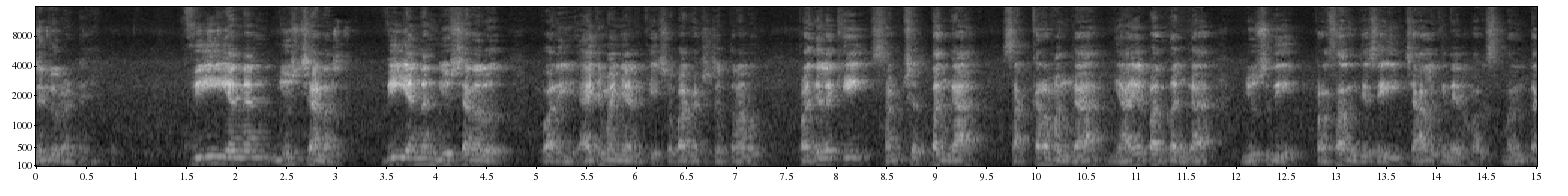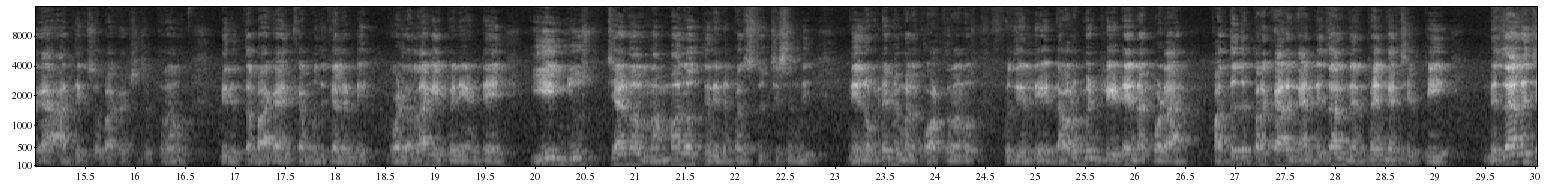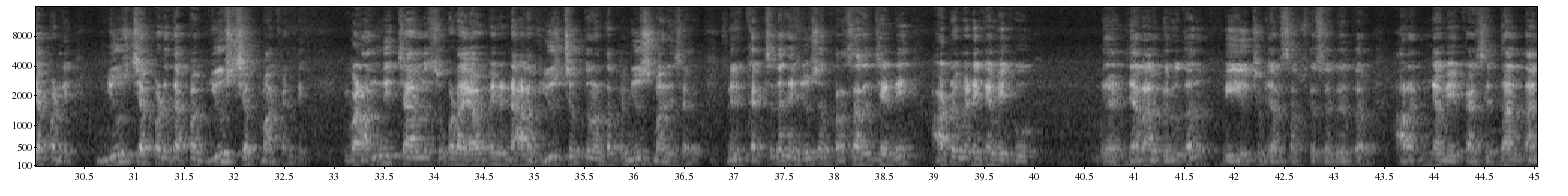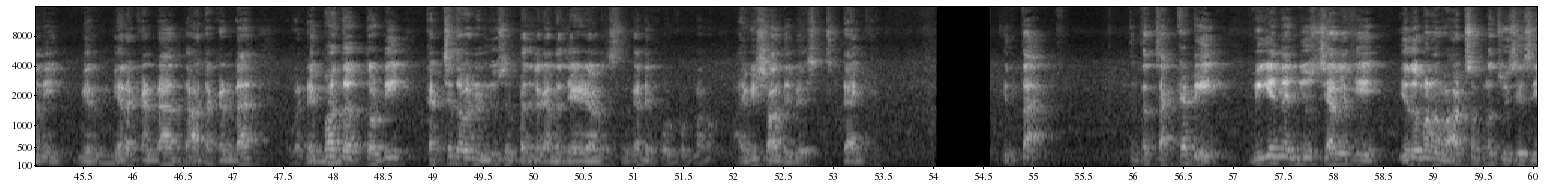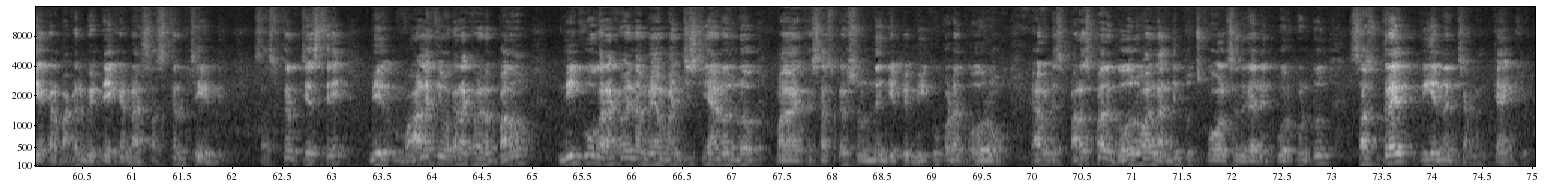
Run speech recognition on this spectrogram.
నెల్లూరు అండి. VNN news channel VNN news channel వారి యాజమాన్యానికి శుభాకాంక్షలు చెప్తున్నాను. ప్రజలకి సంక్షిప్తంగా సక్రమంగా న్యాయబద్ధంగా న్యూస్ని ప్రసారం చేసే ఈ ఛానల్కి నేను మనసు మరింతగా ఆర్థిక శుభాకాంక్షలు చెప్తున్నాను. మీరు ఇంత బాగా ఇంకా ముందుకెళ్ళండి. వాళ్ళు ఎలాగైపోయినాయి అంటే ఏ న్యూస్ ఛానల్ నమ్మాలో తెలియని పరిస్థితి వచ్చేసింది. నేను ఒకటే మిమ్మల్ని కోరుతున్నాను. కొద్దిగా డెవలప్మెంట్ లేట్ అయినా కూడా పద్ధతి ప్రకారంగా నిజాలు నిర్భయంగా చెప్పి నిజాలే చెప్పండి. న్యూస్ చెప్పండి తప్ప వ్యూస్ చెప్పమాకండి. ఇవాళ అన్ని ఛానల్స్ కూడా ఏమైపోయినంటే వాళ్ళ వ్యూస్ చెప్తున్నారు తప్ప న్యూస్ మానేశారు. మీరు ఖచ్చితంగా న్యూస్ని ప్రసారం చేయండి. ఆటోమేటిక్గా మీకు జనాలు పెరుగుతారు. మీ యూట్యూబ్ ఛానల్ సబ్స్క్రిప్షన్ పెరుగుతారు. ఆ రకంగా మీ యొక్క సిద్ధాంతాన్ని మీరు మీరకుండా దాటకుండా ఒక నిబద్ధతతోటి ఖచ్చితమైన న్యూస్ని ప్రజలకు అందజేయాల్సిందిగా నేను కోరుకుంటున్నాను. I wish all the best. Thank you. ఇంత ఇంత చక్కటి బిఎన్ఎన్ న్యూస్ ఛానల్కి ఏదో మనం వాట్సాప్లో చూసేసి అక్కడ పక్కన పెట్టేయకుండా సబ్స్క్రైబ్ చేయండి. సబ్స్క్రైబ్ చేస్తే మీరు వాళ్ళకి ఒక రకమైన బలం మీకు ఒక రకమైన మేము మంచి ఛానల్లో మా యొక్క సబ్స్క్రిప్షన్ ఉందని చెప్పి మీకు కూడా గౌరవం. కాబట్టి పరస్పర గౌరవాలను అందిపుచ్చుకోవాల్సిందిగా నేను కోరుకుంటూ subscribe BNN channel. Thank you.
